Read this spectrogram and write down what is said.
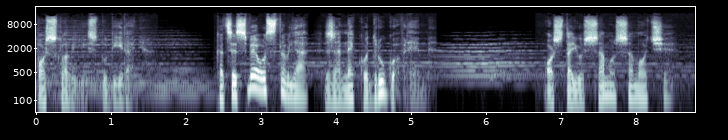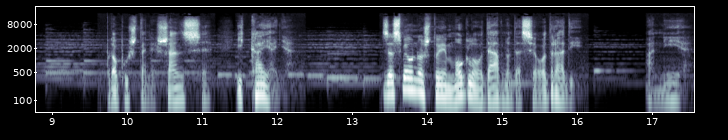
poslovi i studiranja. Kad se sve ostavlja za neko drugo vreme, ostaju samo samoće, propuštene šanse i kajanja. Za sve ono što je moglo odavno da se odradi, a nije.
